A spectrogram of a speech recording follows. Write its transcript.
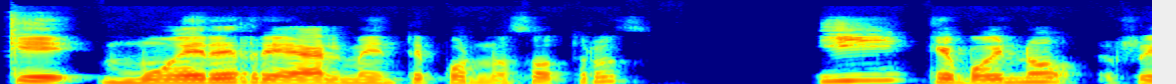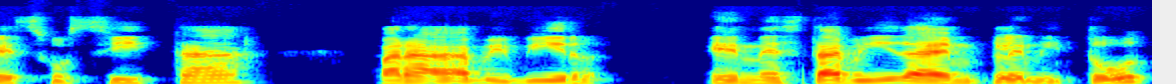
que muere realmente por nosotros y que bueno, resucita para vivir en esta vida en plenitud,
